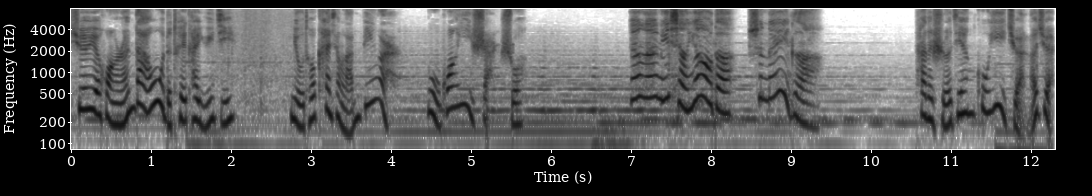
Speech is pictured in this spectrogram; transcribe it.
薛月恍然大悟的推开虞吉，扭头看向蓝冰儿，目光一闪，说：“原来你想要的是那个。”他的舌尖故意卷了卷，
